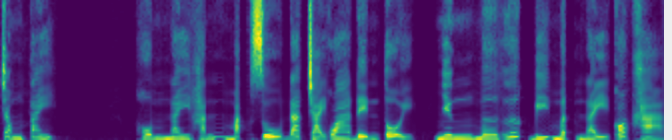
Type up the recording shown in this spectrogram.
Trong tay. Hôm nay hắn mặc dù đã trải qua đền tội. Nhưng mơ ước bí mật này có khả.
